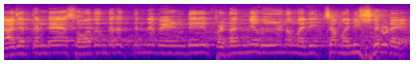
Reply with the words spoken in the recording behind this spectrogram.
രാജ്യത്തിന്റെ സ്വാതന്ത്ര്യത്തിന് വേണ്ടി പിടഞ്ഞു വീണ് മരിച്ച മനുഷ്യരുടെ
